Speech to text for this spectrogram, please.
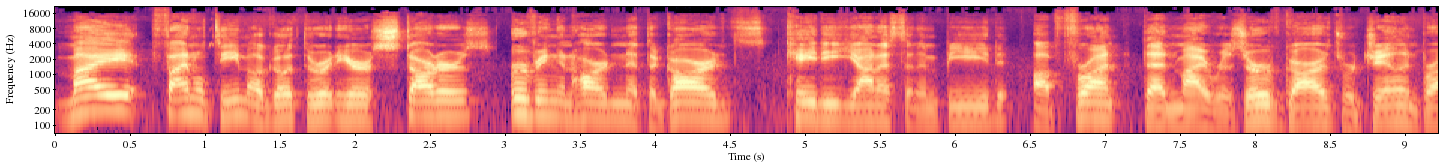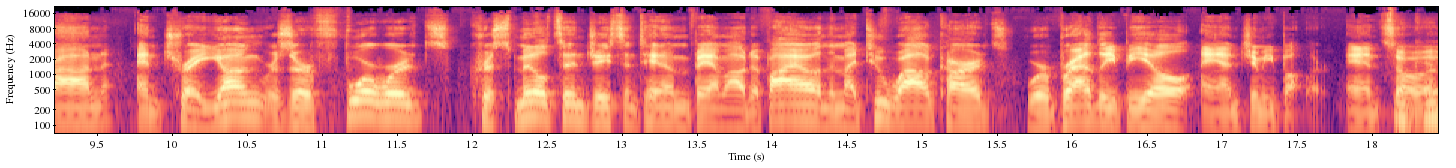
my final team, I'll go through it here. Starters: Irving and Harden at the guards. KD, Giannis, and Embiid up front. Then my reserve guards were Jaylen Brown and Trae Young. Reserve forwards, Khris Middleton, Jayson Tatum, Bam Adebayo. And then my two wild cards were Bradley Beal and Jimmy Butler. And so, uh,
